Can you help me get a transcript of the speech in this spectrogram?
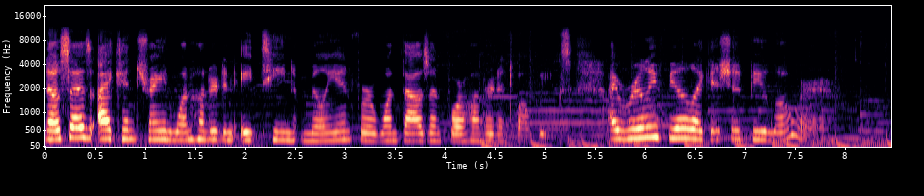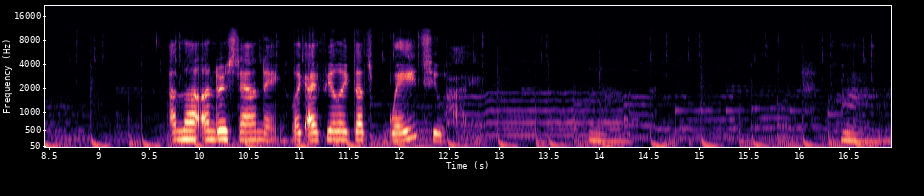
Now it says I can train 118 million for 1,412 weeks. I really feel like it should be lower. I'm not understanding. Like, I feel like that's way too high. Hmm. Hmm.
